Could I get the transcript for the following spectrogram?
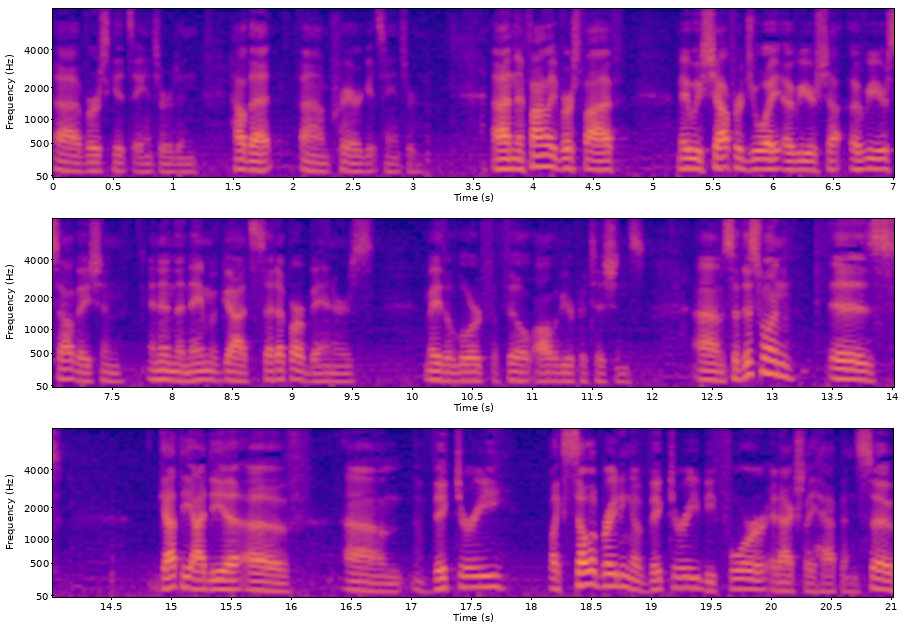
uh, verse gets answered and how that um, prayer gets answered. Uh, and then finally, verse 5 May we shout for joy over your, sh- over your salvation, and in the name of God, set up our banners. May the Lord fulfill all of your petitions. Um, so this one is got the idea of um, victory, like celebrating a victory before it actually happens. So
